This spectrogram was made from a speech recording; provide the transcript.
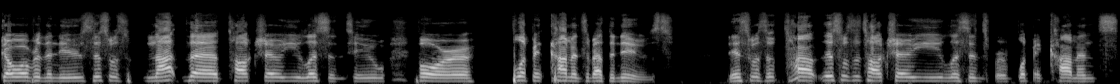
go over the news. This was not the talk show you listen to for flippant comments about the news. This was a talk. This was a talk show you listened for flippant comments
